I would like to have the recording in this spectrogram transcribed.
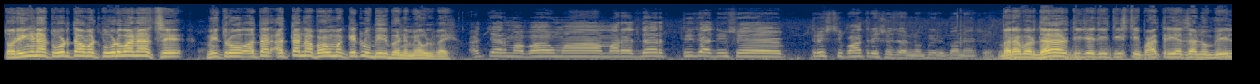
તો રીંગણા તોડતા તોડવાના જ છે. મિત્રો અત્યારે અત્યારના ભાવમાં કેટલું બિલ બને મેહુલભાઈ? અત્યારમાં ભાવમાં મારે દર ત્રીજા દિવસે ત્રીસથી પાંત્રીસ હજારનું બિલ બને છે. બરાબર દર ત્રીજેથી ત્રીસથી પાંત્રીસ હજારનું બિલ.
